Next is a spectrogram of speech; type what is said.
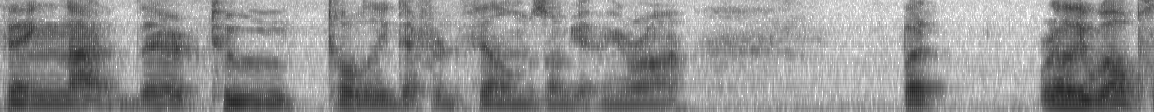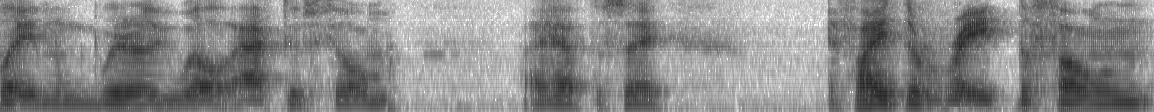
thing. Not they're two totally different films. Don't get me wrong, but really well played and really well acted film, I have to say. If I had to rate the phone,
